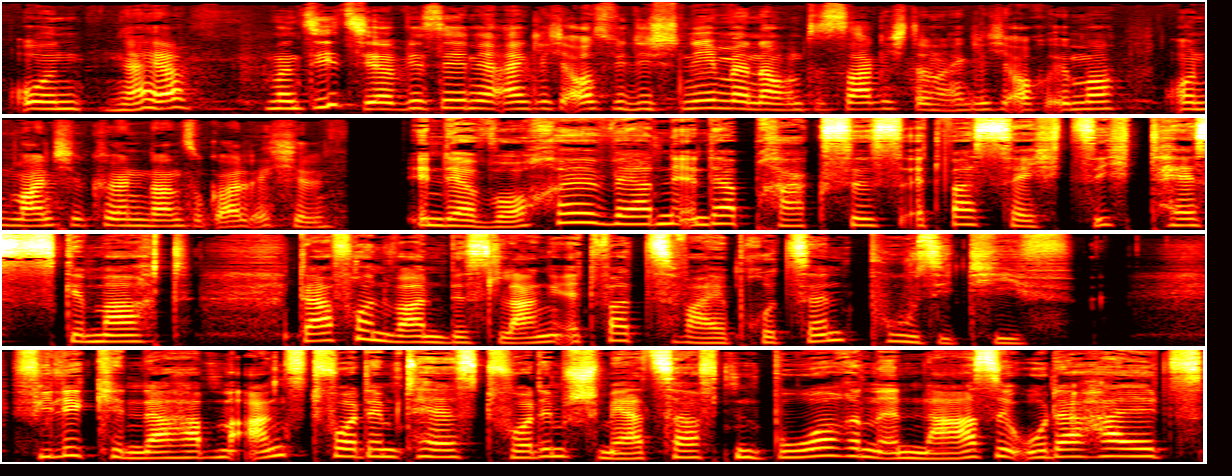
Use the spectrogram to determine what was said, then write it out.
Und naja, man sieht es ja, wir sehen ja eigentlich aus wie die Schneemänner und das sage ich dann eigentlich auch immer. Und manche können dann sogar lächeln. In der Woche werden in der Praxis etwa 60 Tests gemacht. Davon waren bislang etwa 2 Prozent positiv. Viele Kinder haben Angst vor dem Test, vor dem schmerzhaften Bohren in Nase oder Hals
